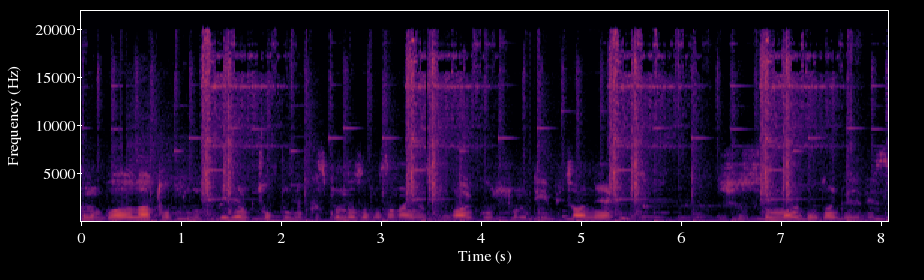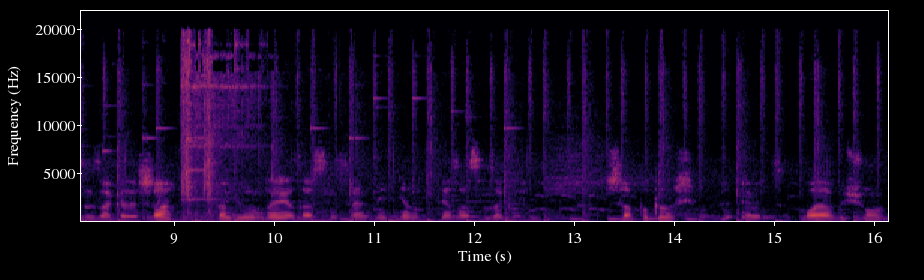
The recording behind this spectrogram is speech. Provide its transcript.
Hani bu aralar toplu, benim topluluk kısmında Ramazan ayınız mübarek olsun diye bir tane Şuzum var. Oradan görebilirsiniz arkadaşlar. Ha, yorumda yazarsınız yani. Yanıtta yazarsınız arkadaşlar. Şöyle bakalım şimdi. Evet. Bayağı bir şu an.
